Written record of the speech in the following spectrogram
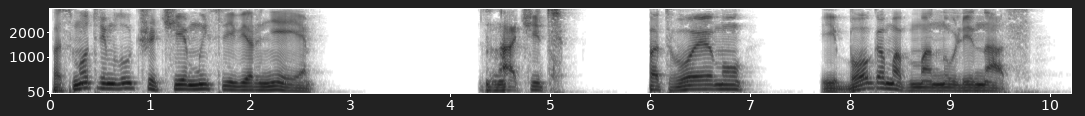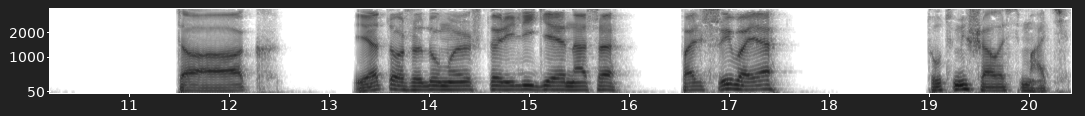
Посмотрим лучше, чьи мысли вернее. Значит, по-твоему, и Богом обманули нас? Так... Я тоже думаю, что религия наша фальшивая. Тут вмешалась мать.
